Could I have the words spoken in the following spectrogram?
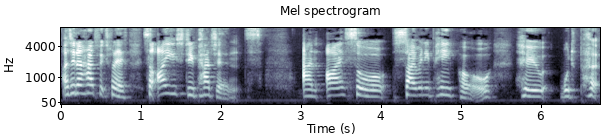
I don't know how to explain this. So I used to do pageants. And I saw so many people who would put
